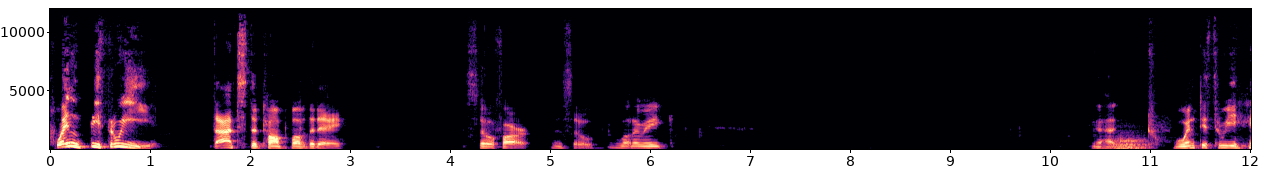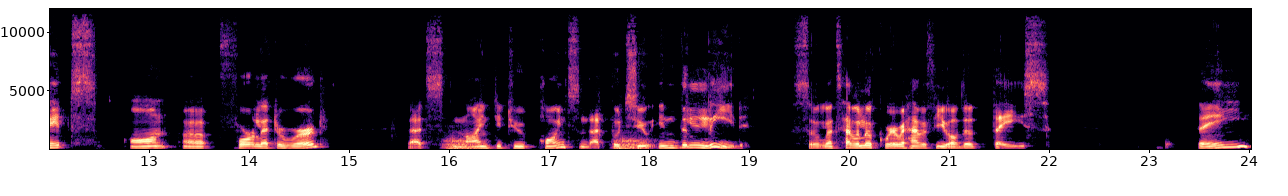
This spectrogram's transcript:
23. That's the top of the day so far. So Lodewijk, you had 23 hits on a four letter word. That's 92 points, and that puts you in the lead. So let's have a look where we have a few of the theys. They.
